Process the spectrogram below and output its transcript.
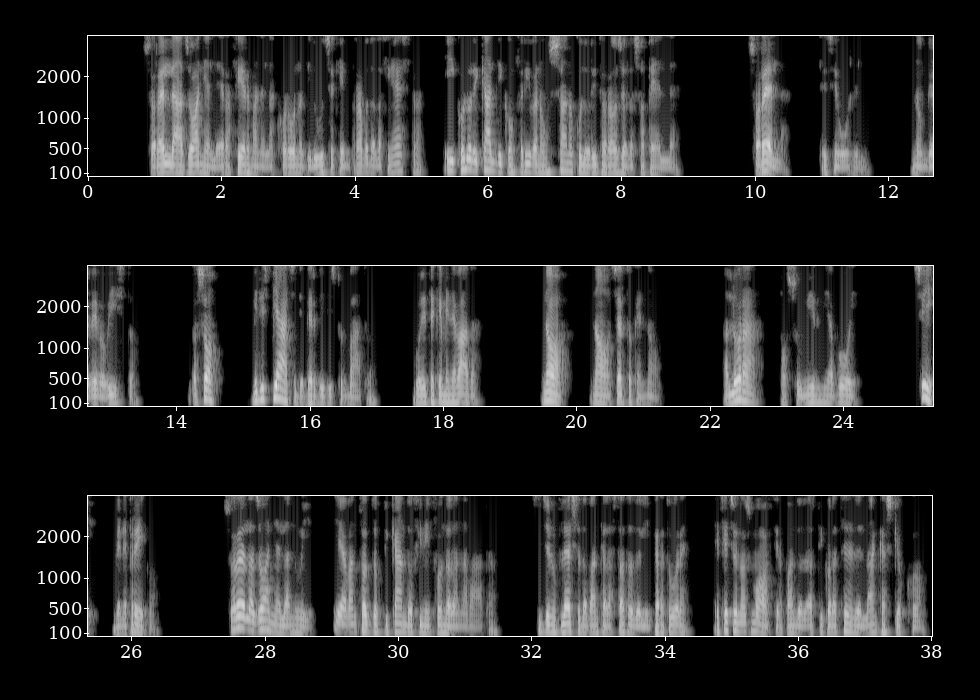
Sorella Joaniel era ferma nella corona di luce che entrava dalla finestra e i colori caldi conferivano un sano colorito roseo alla sua pelle. Sorella, fece Uril, non vi avevo visto. Lo so, mi dispiace di avervi disturbato. Volete che me ne vada? No, no, certo che no. Allora posso unirmi a voi? Sì, ve ne prego. Sorella Joania l'annui e avanzò zoppicando fino in fondo alla navata. Si genuflesse davanti alla statua dell'imperatore e fece una smorfia quando l'articolazione dell'anca schioccò.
